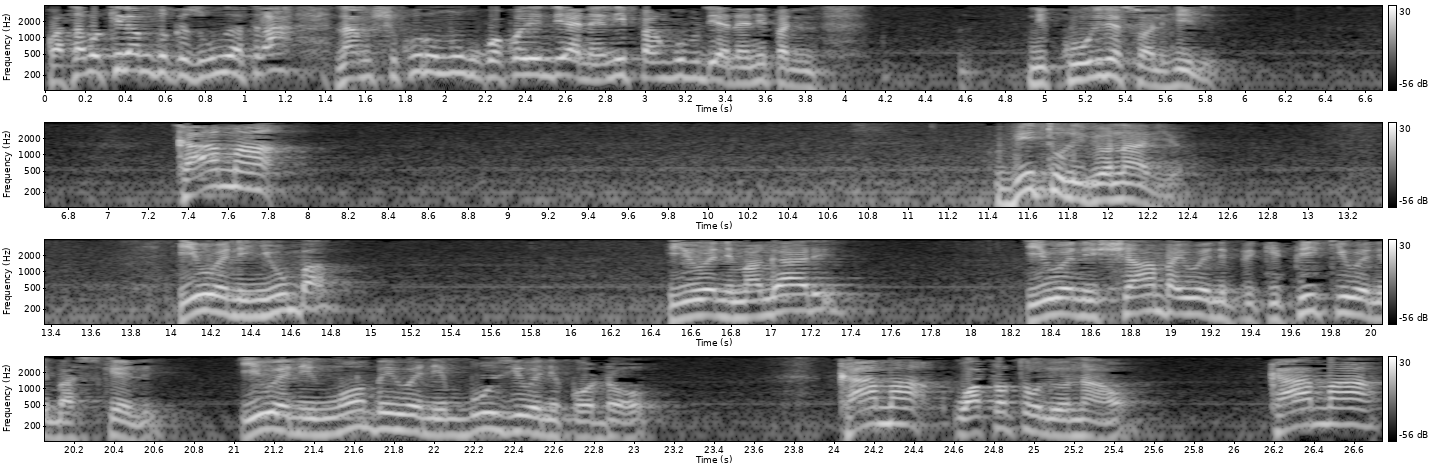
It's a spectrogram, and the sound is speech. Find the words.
Kwa sababu kila mtu ukizungumza ah, namshukuru mungu kwa kweli ndiye anayenipa nguvu ndiye anayenipa nikuulize swali hili. Kama vitu ulivyo navyo iwe ni nyumba iwe ni magari iwe ni shamba iwe ni pikipiki iwe ni baskeli iwe ni ng'ombe iwe ni mbuzi iwe ni kondoo kama watoto ulionao kama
